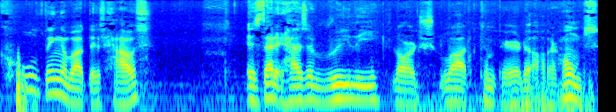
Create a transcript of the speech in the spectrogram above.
cool thing about this house is that it has a really large lot compared to other homes.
